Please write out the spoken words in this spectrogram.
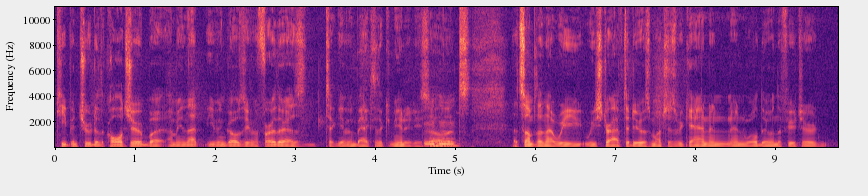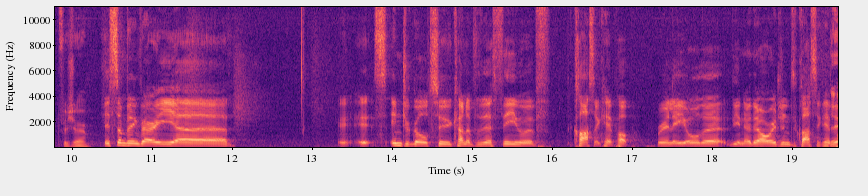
keeping true to the culture, but I mean that even goes even further as to giving back to the community. So that's that's something that we we strive to do as much as we can, and and will do in the future for sure. It's something very uh, it's integral to kind of the theme of classic hip hop, really, or the you know the origins of classic hip hop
